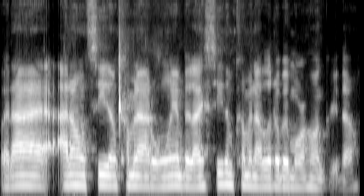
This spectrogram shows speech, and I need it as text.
But I I don't see them coming out a win, but I see them coming out a little bit more hungry though.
